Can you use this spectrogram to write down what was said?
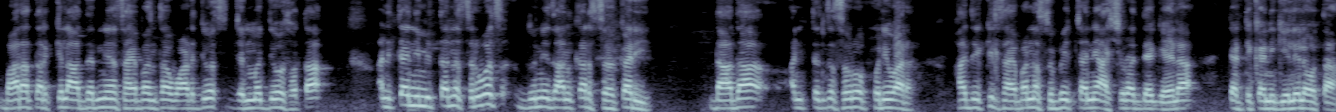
बारा तारखेला आदरणीय साहेबांचा वाढदिवस जन्मदिवस होता. आणि त्या निमित्तानं सर्वच जुने जाणकार सहकारी दादा आणि त्यांचा सर्व परिवार हा देखील साहेबांना शुभेच्छा आणि आशीर्वाद द्या घ्यायला त्या ठिकाणी गेलेला होता.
